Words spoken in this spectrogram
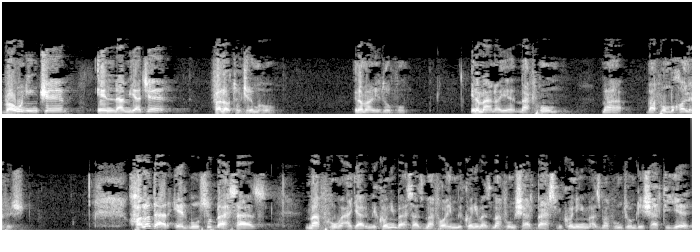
و اون این که ان لم یجه فلا تکرمه. اینا معنی دوم. اینا معنای مفهوم. مفهوم مخالفش. حالا در علم اصول بحث از مفهوم اگر می‌کنیم بحث از مفاهیم می‌کنیم از مفهوم شرط بحث می‌کنیم از مفهوم جمله شرطیه.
